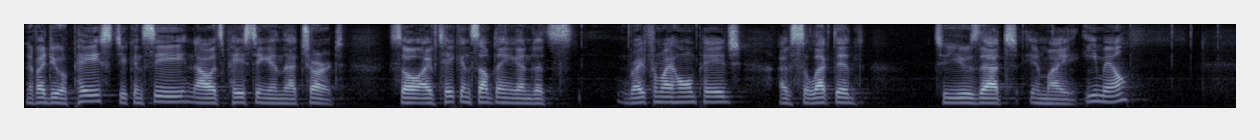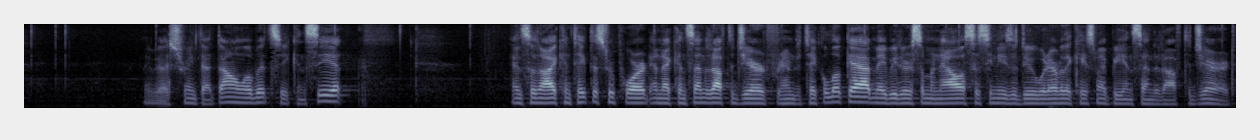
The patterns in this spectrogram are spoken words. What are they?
And if I do a paste, you can see now it's pasting in that chart. So I've taken something again that's right from my home page, I've selected to use that in my email. Maybe I shrink that down a little bit so you can see it. And so now I can take this report and I can send it off to Jared for him to take a look at. Maybe there's some analysis he needs to do, whatever the case might be, and send it off to Jared.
